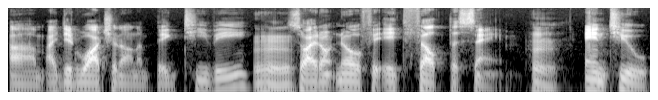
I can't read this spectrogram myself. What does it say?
um, I did watch it on a big TV, Mm-hmm. so I don't know if it, it felt the same. Hmm. And two,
